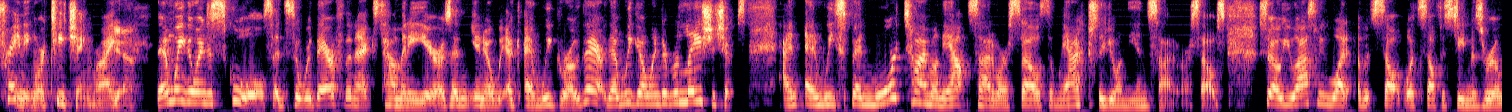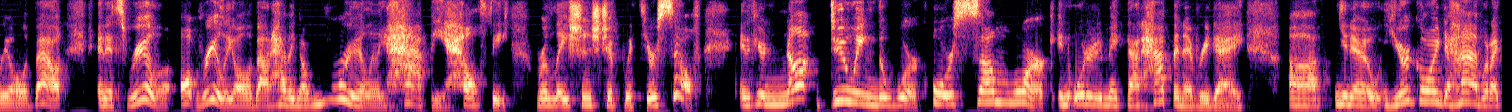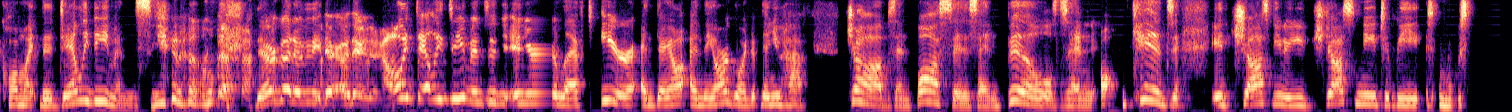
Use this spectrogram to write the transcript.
training or teaching, right? Yeah. Then we go into schools, and so we're there for the next how many years, and you know, we, and we grow there. Then we go into relationships, and and we spend more time on the outside of ourselves than we actually do on the inside of ourselves. So you asked me what self what self esteem is really all about, and it's real, really all about having a really happy, healthy relationship with yourself. And if you're not doing the work or some work in order to make that happen every day, uh, you know, you're going to have what I call my the daily demons. You know, they're going to be oh, they're, they're always daily demons in, in your left ear, and they are and they are going to. Then you have jobs and bosses and bills and oh, kids. It just you know you just need to be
